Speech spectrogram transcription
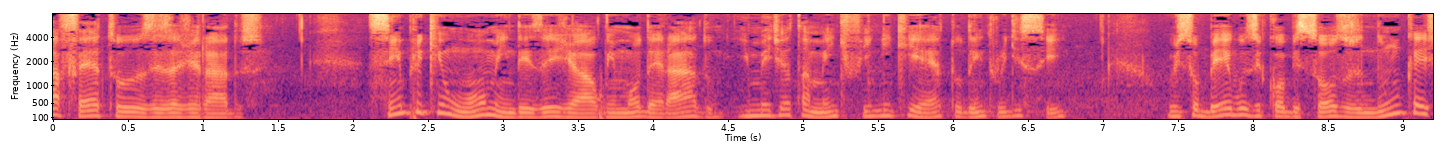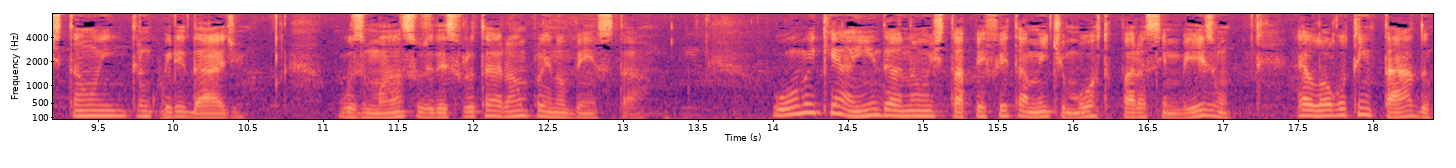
Afetos exagerados. Sempre que um homem deseja algo imoderado, imediatamente fica inquieto dentro de si. Os soberbos e cobiçosos nunca estão em tranquilidade. Os mansos desfrutarão pleno bem-estar. O homem que ainda não está perfeitamente morto para si mesmo é logo tentado,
